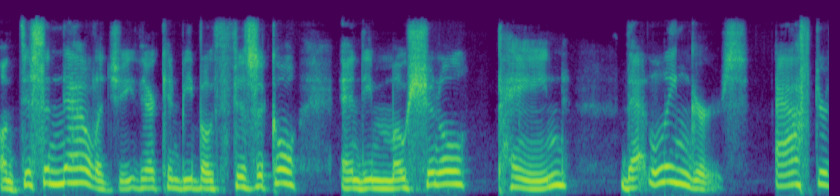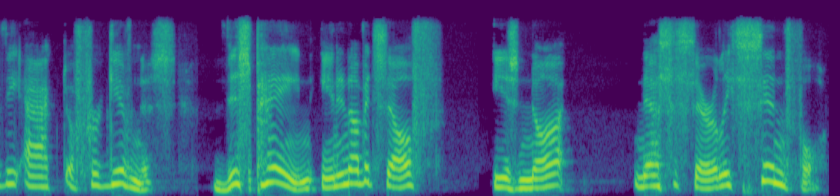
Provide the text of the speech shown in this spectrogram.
on this analogy, there can be both physical and emotional pain that lingers after the act of forgiveness. This pain, in and of itself, is not necessarily sinful.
